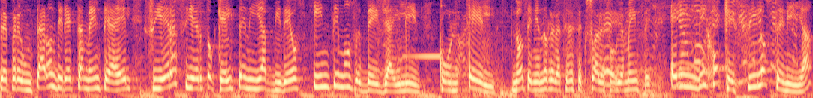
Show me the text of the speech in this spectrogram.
le preguntaron directamente a él si era cierto que él tenía videos íntimos de Yailin con él, ¿no? Teniendo relaciones sexuales, obviamente. Él dijo que sí los tenía,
